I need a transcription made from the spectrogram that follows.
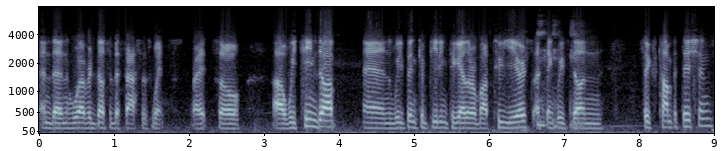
and then whoever does it the fastest wins, right? So uh, we teamed up and we've been competing together about two years. I think we've done six competitions.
